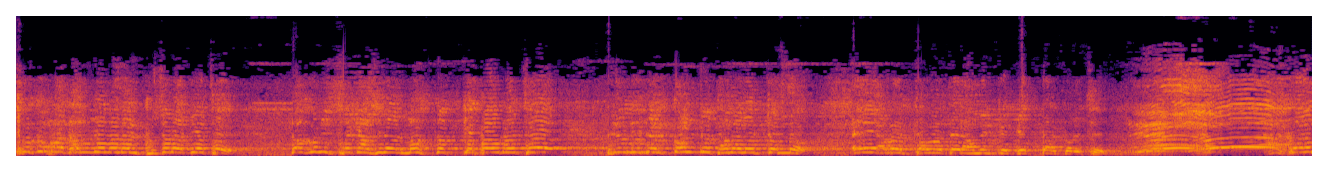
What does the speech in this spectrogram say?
চুকুপাত আন্দোলনের ঘোষণা দিয়েছে, তখনই শেখ হাসিনার মস্তক কেঁপে উঠেছে বিরোধীদের কণ্ঠ থামানোর জন্য। এই আবার জামাতের আমিরকে গ্রেপ্তার করেছে। এখন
